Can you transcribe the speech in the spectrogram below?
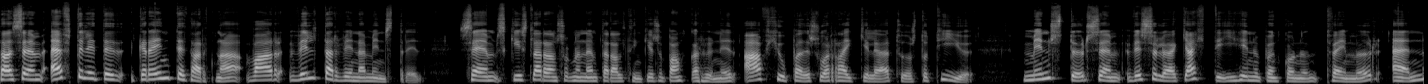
Það sem eftirlitið greindi þarna var vildarvinna minstrið sem skýslaransóknar nefndar alþingi sem bankarhunnið afhjúpaði svo rækilega 2010. Minnstur sem vissulega gætti í hinuböngunum tveimur en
